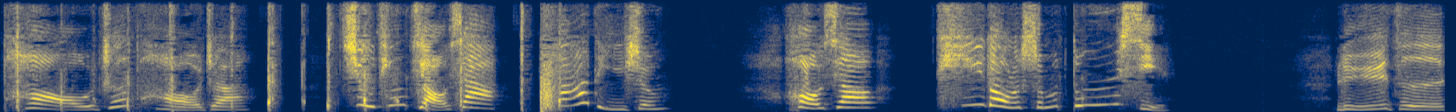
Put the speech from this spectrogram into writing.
跑着跑着，就听脚下“啪”的一声，好像踢到了什么东西。驴子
